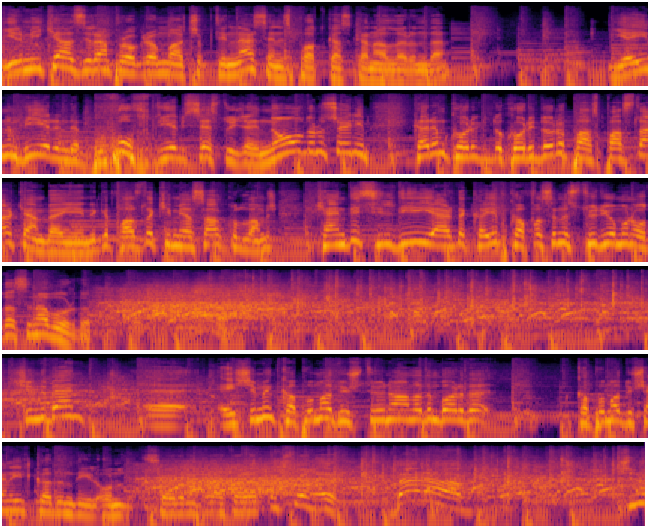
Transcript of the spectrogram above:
22 Haziran programımı açıp dinlerseniz podcast kanallarından yayının bir yerinde buf diye bir ses duyacaksın. Ne olduğunu söyleyeyim. Karım korid- koridoru paspaslarken ben yayındaki fazla kimyasal kullanmış. Kendi sildiği yerde kayıp kafasını stüdyomun odasına vurdu. Şimdi ben e, eşimin kapıma düştüğünü anladım. Bu arada kapıma düşen ilk kadın değil. Onu söylemek, hatırlatmak istiyorum. Evet. Ben abi... Şimdi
